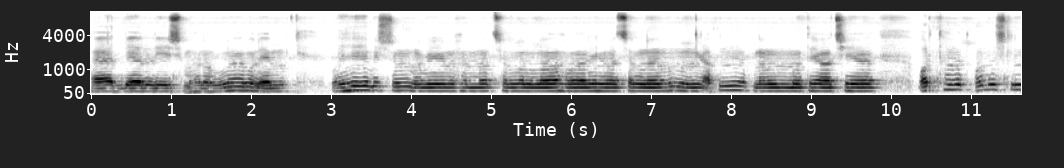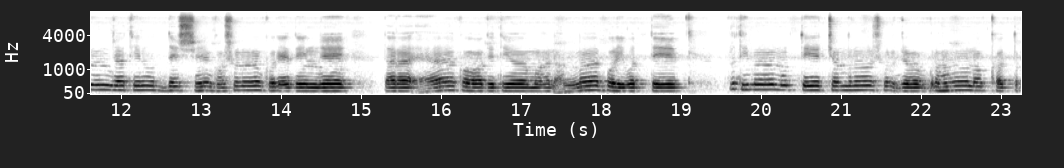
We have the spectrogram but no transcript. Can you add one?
আয়াত বিয়াল্লিশ মহান আল্লাহ বলেন, ওহে বিশ্ব নবী মোহাম্মদ সাল্লাহ আলহিহাসাল্লাম আপনি আপনার উন্মতে আছে। অর্থাৎ অমুসলিম জাতির উদ্দেশ্যে ঘোষণা করে দিন যে, তারা এক অদ্বিতীয় মহান আল্লাহর পরিবর্তে প্রতিমা, মূর্তি, চন্দ্র, সূর্য, গ্রহ, নক্ষত্র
